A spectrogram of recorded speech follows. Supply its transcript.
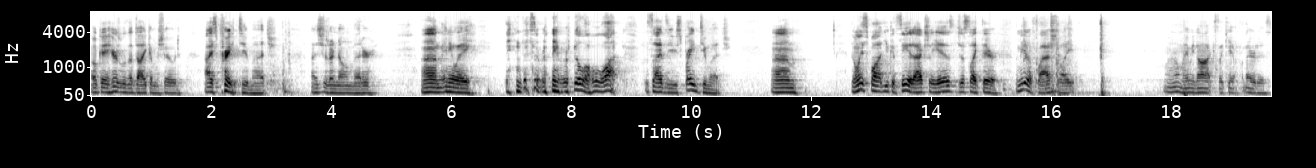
Okay, here's what the Dykem showed. I sprayed too much. I should have known better. Um, anyway, it doesn't really reveal a whole lot besides you sprayed too much. Um, the only spot you can see it actually is just like there. Let me get a flashlight. Well, maybe not because I can't, there it is.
